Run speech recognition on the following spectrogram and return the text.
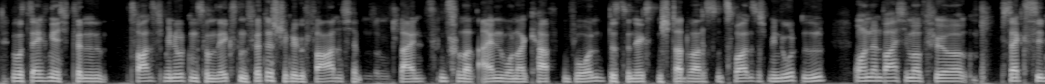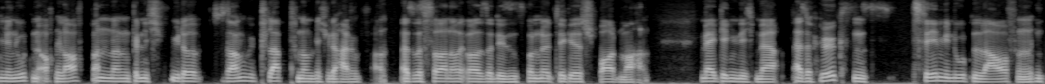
du musst denken, ich bin 20 Minuten zum nächsten Fitnessstudio gefahren. Ich habe in so einem kleinen 500 Einwohner Kaff gewohnt. Bis zur nächsten Stadt waren es so 20 Minuten. Und dann war ich immer für sechs, sieben Minuten auf dem Laufband und dann bin ich wieder zusammengeklappt und dann bin ich wieder heimgefahren. Also das war noch immer so dieses unnötige Sport machen. Mehr ging nicht mehr. Also höchstens zehn Minuten laufen.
